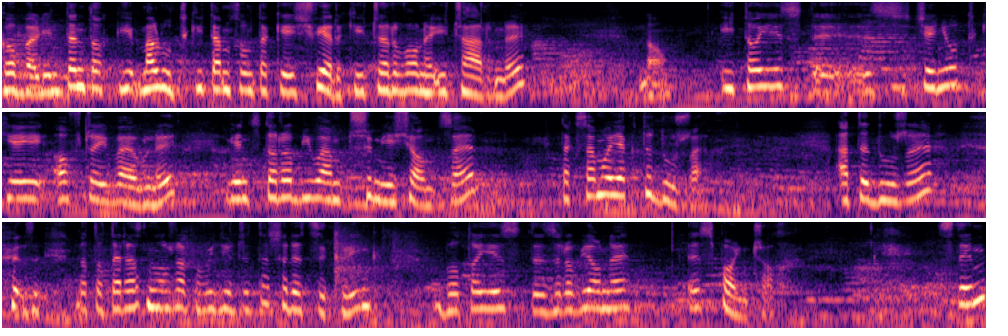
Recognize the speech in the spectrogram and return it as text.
gobelin. Ten taki malutki, tam są takie świerki, czerwony i czarny. No. I to jest z cieniutkiej owczej wełny, więc to robiłam trzy miesiące. Tak samo jak te duże. A te duże, no to teraz można powiedzieć, że też recykling, bo to jest zrobione z pończoch. Z tym,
